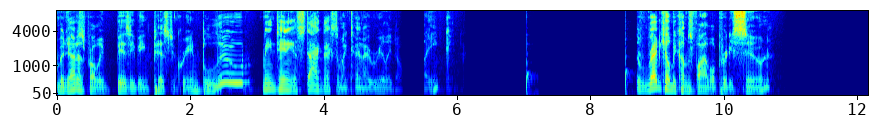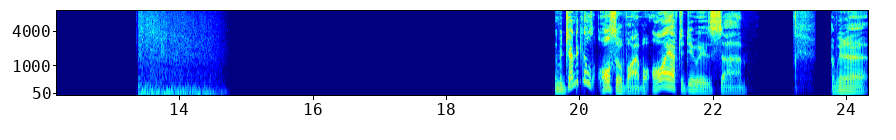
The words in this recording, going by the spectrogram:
Magenta's probably busy being pissed at green. Blue maintaining a stack next to my 10 I really don't like. The red kill becomes viable pretty soon. The magenta kill is also viable. All I have to do is uh, I'm going to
